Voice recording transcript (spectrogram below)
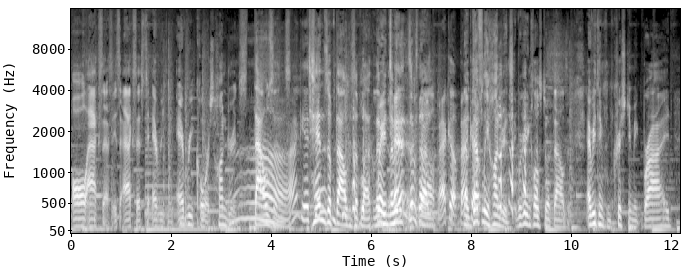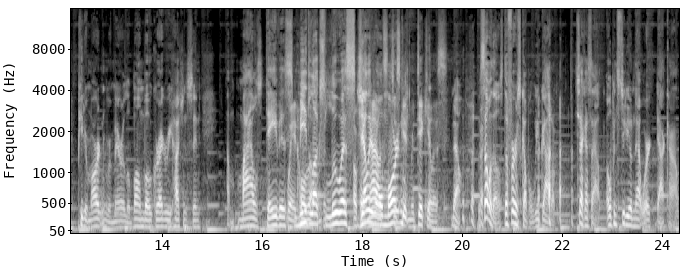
all access. It's access to everything. Every course, hundreds, Ah, thousands, tens ya. of thousands of lessons. Wait, tens of thousands. Back up, back no, up. definitely hundreds. We're getting close to a thousand. Everything from Christian McBride, Peter Martin, Romero Lubambo, Gregory Hutchinson, Miles Davis, Wait, hold Meade. Lux Lewis, Okay, Jelly Roll Morton. just getting ridiculous. No, some of those. The first couple, we've got them. Check us out. OpenStudioNetwork.com.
